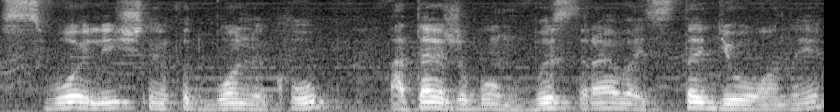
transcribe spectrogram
свой личный футбольный клуб, а также будем выстраивать стадионы.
